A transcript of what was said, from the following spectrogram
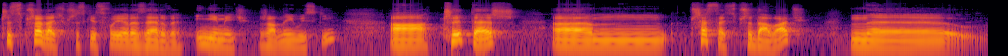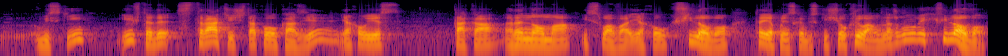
Czy sprzedać wszystkie swoje rezerwy i nie mieć żadnej whisky, a czy też em, przestać sprzedawać mm, e, whisky i wtedy stracić taką okazję, jaką jest taka renoma i sława, jaką chwilowo ta japońska whisky się okryła. Dlaczego mówię chwilowo?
